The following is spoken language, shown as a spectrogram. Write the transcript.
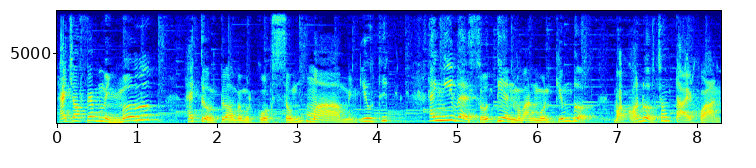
Hãy cho phép mình mơ ước. Hãy tưởng tượng về một cuộc sống mà mình yêu thích. Hãy nghĩ về số tiền mà bạn muốn kiếm được và có được trong tài khoản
